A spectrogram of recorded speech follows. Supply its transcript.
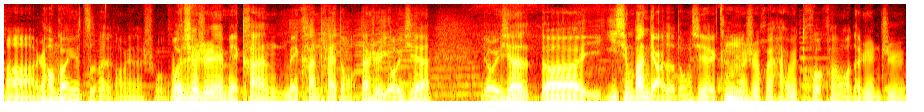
啊。然后关于资本方面的书，我确实也没看没看太懂，但是有一些有一些呃一星半点儿的东西，肯定嗯是会还会拓宽我的认知。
